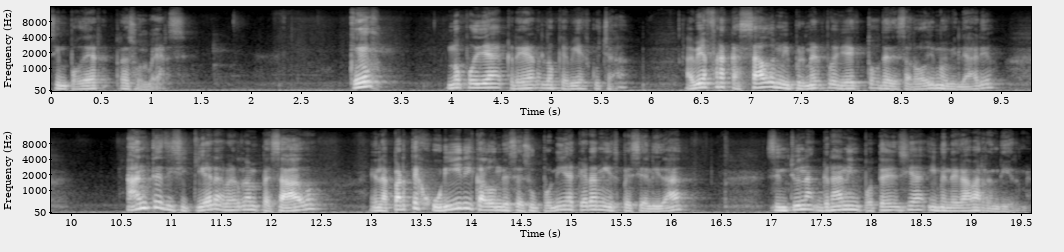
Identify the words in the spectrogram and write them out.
sin poder resolverse. ¿Qué? No podía creer lo que había escuchado. Había fracasado en mi primer proyecto de desarrollo inmobiliario. Antes de siquiera haberlo empezado, en la parte jurídica donde se suponía que era mi especialidad, sentí una gran impotencia y me negaba a rendirme.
